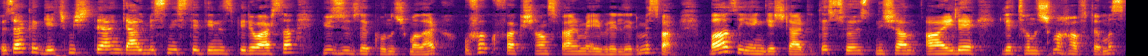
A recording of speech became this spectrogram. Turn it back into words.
Özellikle geçmişten gelmesini istediğiniz biri varsa yüz yüze konuşmalar, ufak ufak şans verme evrelerimiz var. Bazı yengeçlerde de söz, nişan, aile ile tanışma haftamız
